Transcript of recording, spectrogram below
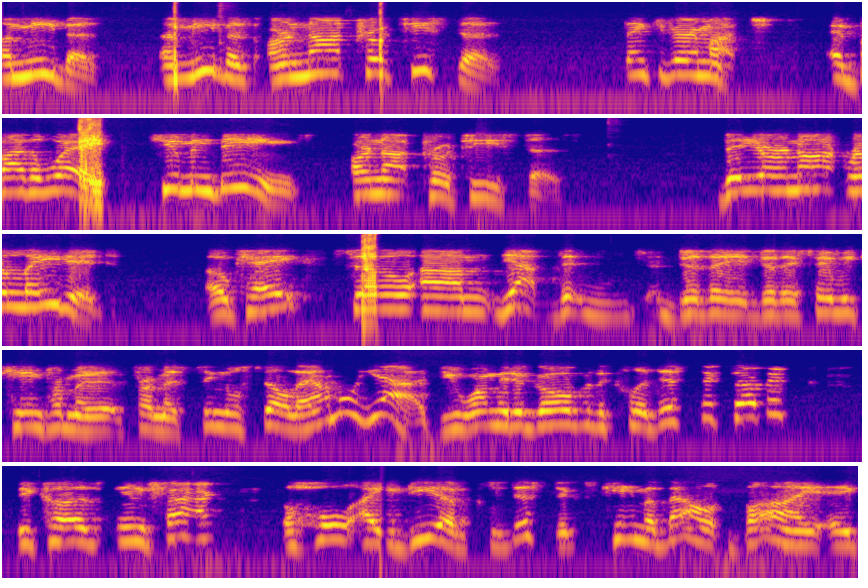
amoebas. Amoebas are not protistas. Thank you very much. And by the way, human beings are not protistas. They are not related. Okay, so um, yeah, th- do they do they say we came from a from a single celled animal? Yeah. Do you want me to go over the cladistics of it? Because in fact, the whole idea of cladistics came about by a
